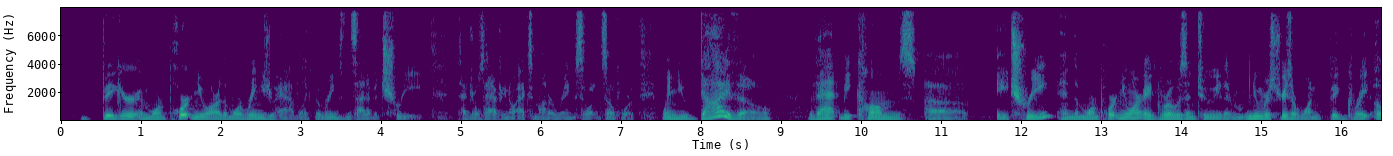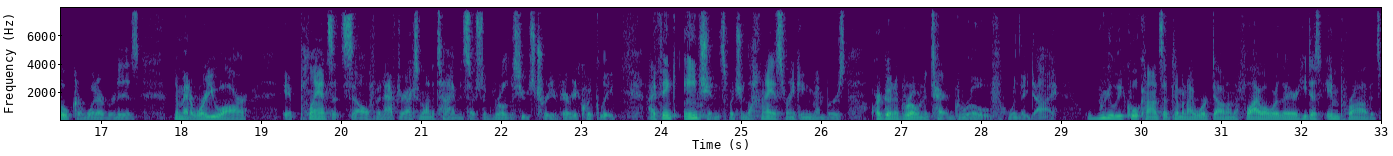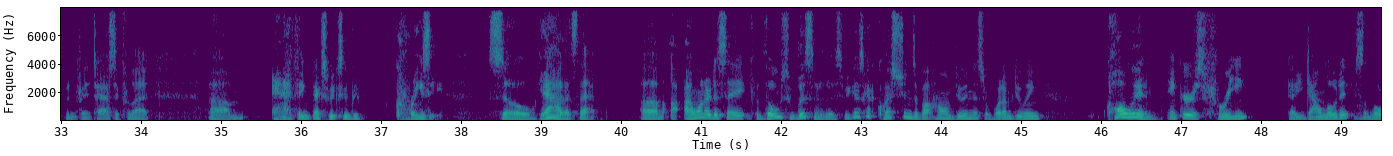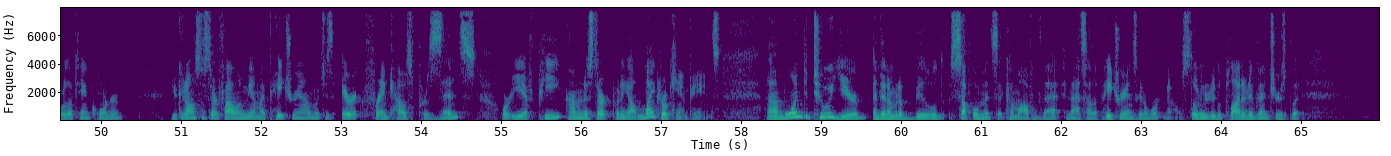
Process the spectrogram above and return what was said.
bigger and more important you are, the more rings you have, like the rings inside of a tree. Tendrils have, you know, X amount of rings, so on and so forth. When you die, though, that becomes uh, a tree, and the more important you are, it grows into either numerous trees or one big great oak or whatever it is. No matter where you are, it plants itself, and after X amount of time, it starts to grow this huge tree very quickly. I think ancients, which are the highest ranking members, are going to grow an entire grove when they die. Really cool concept. Him and I worked out on the fly while we're there. He does improv. It's been fantastic for that. Um, and I think next week's going to be crazy. So, yeah, that's that. Um, I, I, wanted to say for those who listen to this, if you guys got questions about how I'm doing this or what I'm doing, call in. Anchor is free. Uh, you download it. It's in the lower left hand corner. You can also start following me on my Patreon, which is Eric Frankhouse Presents or EFP. I'm going to start putting out micro campaigns, um, one to two a year, and then I'm going to build supplements that come off of that, and that's how the Patreon is going to work now. still going to do the plotted adventures, but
